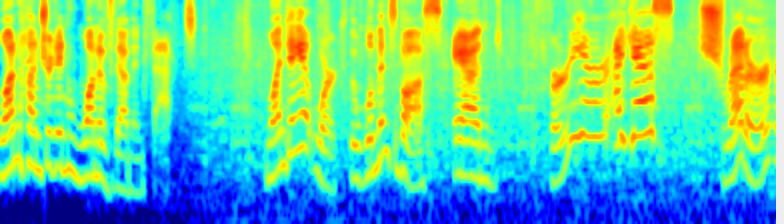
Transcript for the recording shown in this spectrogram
101 of them, in fact. One day at work, the woman's boss and furrier, I guess, Shredder,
